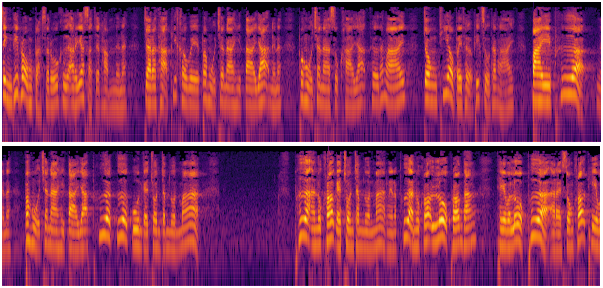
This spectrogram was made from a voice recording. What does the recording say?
สิ่งที่พระองค์ตรัสรู้คืออริยสัจธรรมเนี่ยนะจารถะพิคเวพหุชนาหิตายะเนี่ยนะพหุชนาสุขายะ เธอทั้งหลาย จงเที่ยวไปเถอะภิกษุทั้งหลาย ไปเพื่อเนี่ยนะพหุชนาหิตายะ เพื่อเกื้อกูลแก่ชนจำนวนมาก เพื่ออนุเคราะห์แก่ชนจำนวนมากเนี่ยนะเพื่ออนุเคราะห์โลกพร้อมทั้ง เทวโลกเพื่ออะไรทรงเคราะห์เทว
